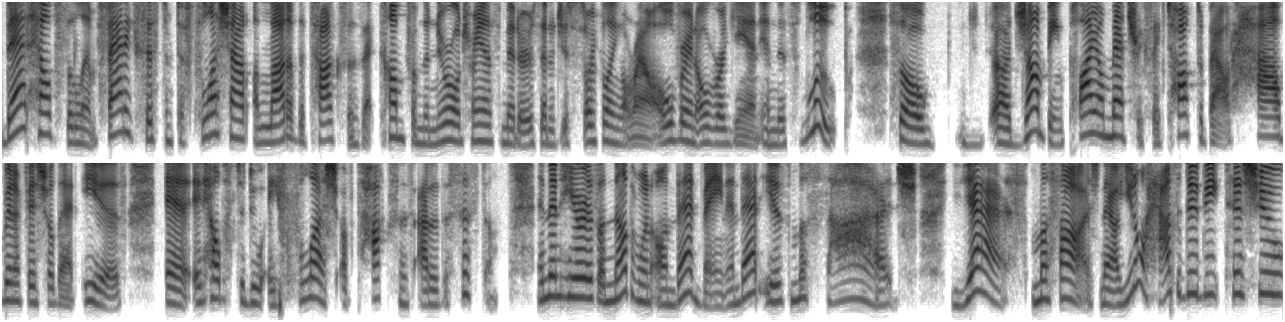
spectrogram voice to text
That helps the lymphatic system to flush out a lot of the toxins that come from the neurotransmitters that are just circling around over and over again in this loop. So, uh, jumping, plyometrics, they've talked about how beneficial that is. And it helps to do a flush of toxins out of the system. And then here is another one on that vein, and that is massage. Yes, massage. Now, you don't have to do deep tissue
